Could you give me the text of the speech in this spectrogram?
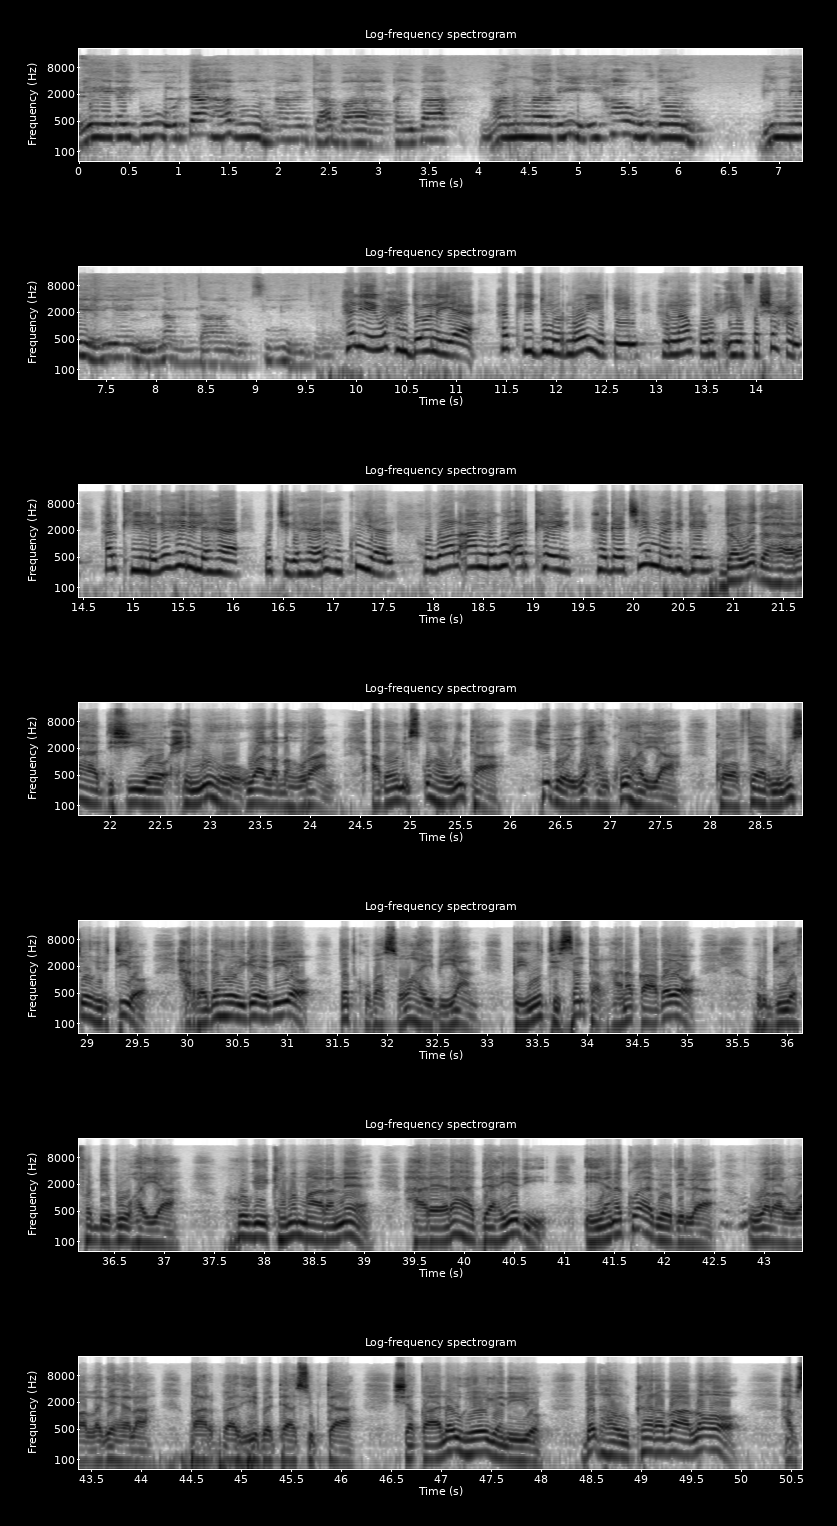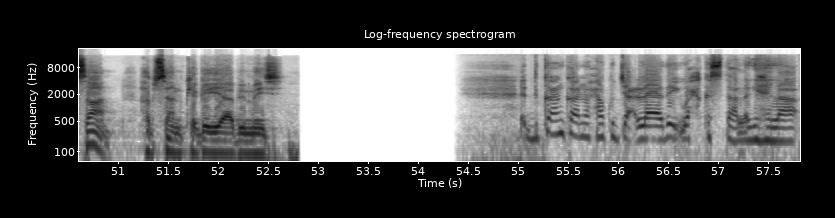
reegay buurta habuun aan ka baaqayba nannadii hawdon dhimeeyey naftaan dhugsiin jira halyey waxaan doonayaa habkii dumar loo yiqiin hanaan qurux iyo farshaxan halkii laga heli lahaa wejiga haaraha ku yaal hubaal aan lagu arkayn hagaajiye maadigeyn daawada haaraha dishiyo xinnuhu waa lama huraan. Adoon isku howlintaa hiboy waxaan kuu hayaa. Koofeer lagu soo hirtiyo xaragahoygeediyo dadkuba soo haybiyaan. Biyuuti sentar hana qaadayo. Hurdiyo fadhi buu hayaa hugii kama maaranee hareeraha daahyadii iyana ku hadoodilaa walaal waa laga helaa qaar baad hibataa sugtaa shaqaalow heegan iyo dad howlkarabaa lahoo habsaan habsaan kaga yaabi mayse dukaankan waxaa ku jeclaaday wax kastaa laga helaa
